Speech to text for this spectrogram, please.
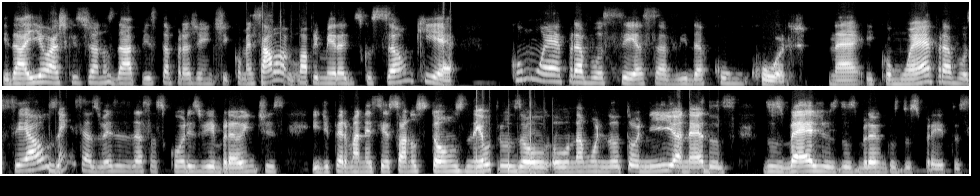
E daí eu acho que isso já nos dá a pista para a gente começar uma, uma primeira discussão que é como é para você essa vida com cor? Né? E como é para você a ausência, às vezes, dessas cores vibrantes e de permanecer só nos tons neutros ou, ou na monotonia, né? Dos, dos beijos, dos brancos, dos pretos.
